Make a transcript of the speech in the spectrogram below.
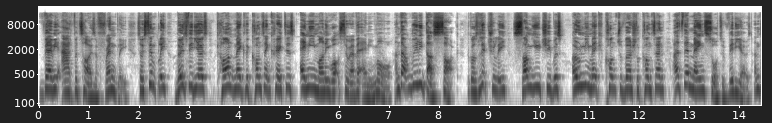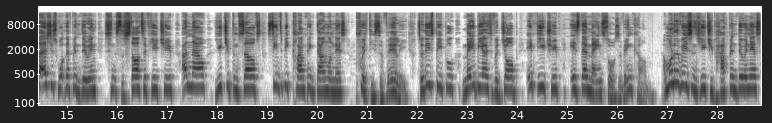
very advertiser friendly. So simply, those videos can't make the content creators any money whatsoever anymore. And that really does suck because literally some YouTubers only make controversial content as their main sort of videos and that is just what they've been doing since the start of YouTube and now YouTube themselves seem to be clamping down on this pretty severely. So these people may be out of a job if YouTube is their main source of income. And one of the reasons YouTube have been doing this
